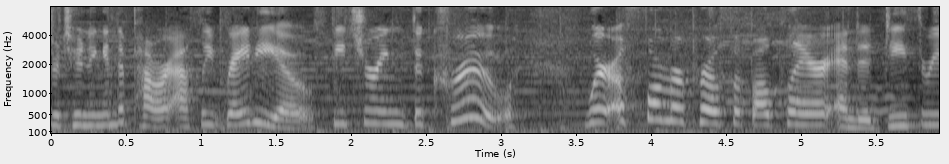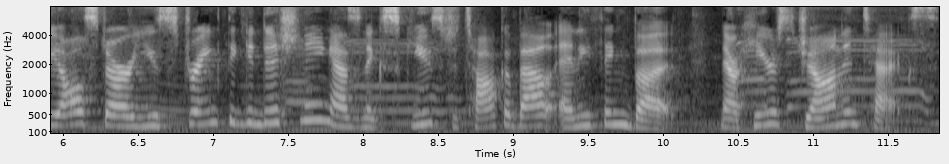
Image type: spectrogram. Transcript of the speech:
for tuning into Power Athlete Radio, featuring The Crew, where a former pro football player and a D3 All Star use strength and conditioning as an excuse to talk about anything but. Now, here's John and Tex.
